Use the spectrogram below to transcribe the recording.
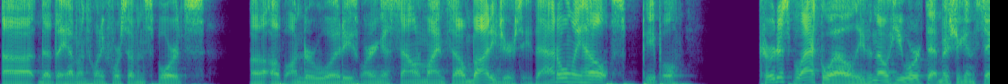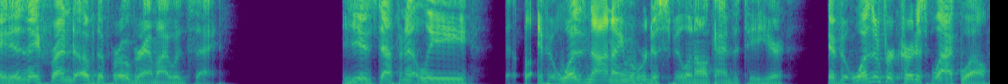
uh, that they have on 24 7 Sports uh, of Underwood. He's wearing a Sound Mind, Sound Body jersey. That only helps people. Curtis Blackwell, even though he worked at Michigan State, is a friend of the program, I would say. He is definitely, if it was not, I mean, we're just spilling all kinds of tea here. If it wasn't for Curtis Blackwell,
